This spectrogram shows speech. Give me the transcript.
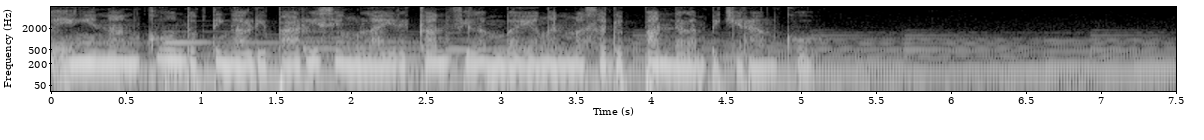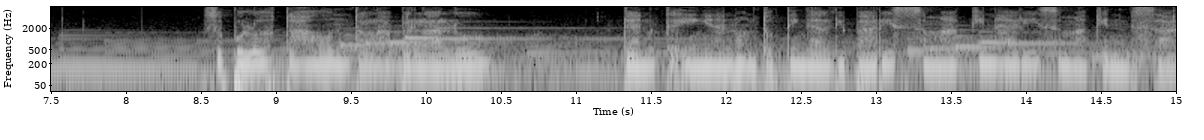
keinginanku untuk tinggal di Paris yang melahirkan film bayangan masa depan dalam pikiranku. Sepuluh tahun telah berlalu, dan keinginan untuk tinggal di Paris semakin hari semakin besar.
